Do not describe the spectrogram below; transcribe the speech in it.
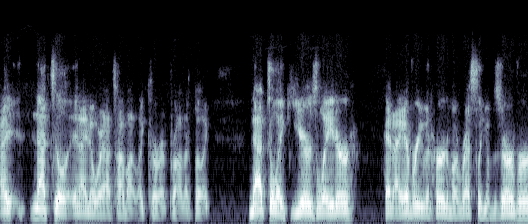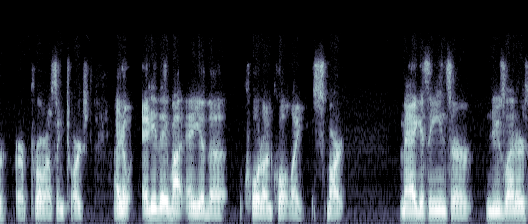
I not till and I know we're not talking about like current product, but like not till like years later had I ever even heard of a wrestling observer or pro wrestling torch. I know anything about any of the quote unquote like smart magazines or newsletters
